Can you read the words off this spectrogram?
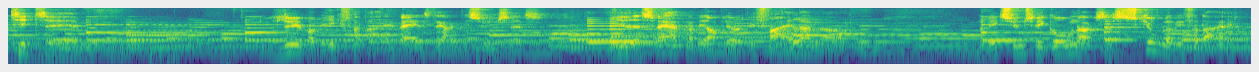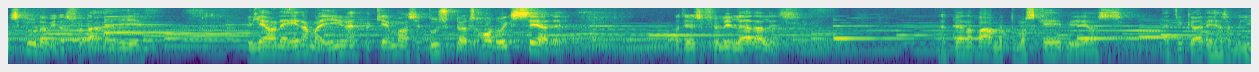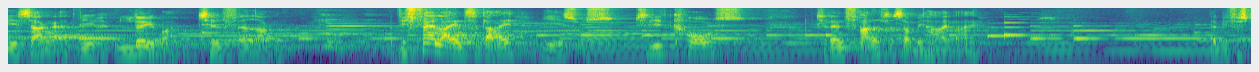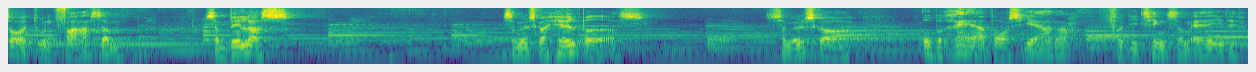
Og tit øh, løber vi ikke fra dig, hver eneste gang vi synes, at livet er svært, når vi oplever, at vi fejler, når, når vi ikke synes, vi er gode nok, så skjuler vi for dig, skjuler vi os for dig. Vi, vi laver en Adam og Eva og gemmer os i busken, og tror, du ikke ser det. Og det er jo selvfølgelig latterligt. Jeg beder dig bare om, at du må skabe i os, at vi gør det her, som vi lige sang, at vi løber til faderen. Vi falder ind til dig, Jesus, til dit kors, til den frelse, som vi har i dig. At vi forstår, at du er en far, som, som vil os, som ønsker at helbrede os, som ønsker at operere vores hjerter for de ting, som er i det,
